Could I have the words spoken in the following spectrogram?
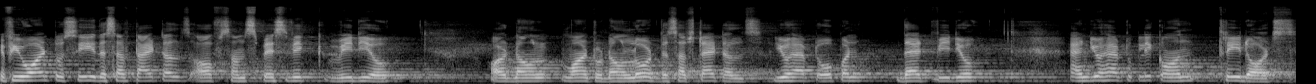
If you want to see the subtitles of some specific video or down, want to download the subtitles you have to open that video and you have to click on three dots.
